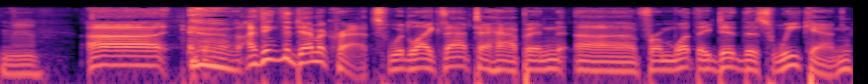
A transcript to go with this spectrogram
Yeah. Uh, I think the Democrats would like that to happen uh, from what they did this weekend.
